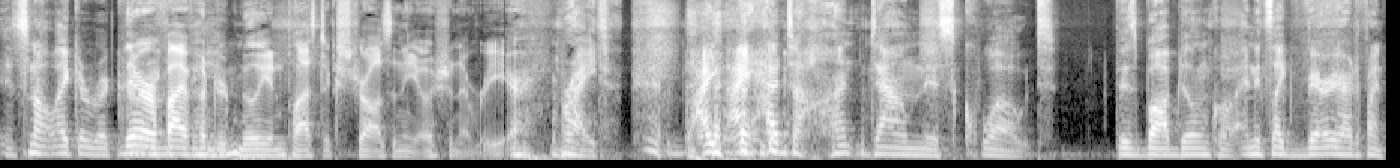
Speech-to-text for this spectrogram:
It's not like a recurring. there are theme. 500 million plastic straws in the ocean every year. Right. I, I had to hunt down this quote, this Bob Dylan quote, and it's like very hard to find.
